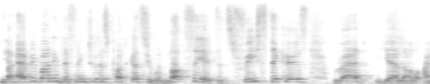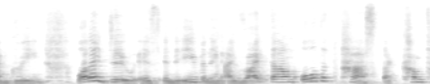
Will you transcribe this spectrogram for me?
yeah. For everybody listening to this podcast, you will not see it. It's three stickers: red, yellow, and green. What I do is in the evening, I write down all the tasks that come t-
